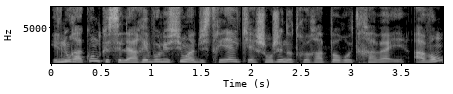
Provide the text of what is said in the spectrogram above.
Il nous raconte que c'est la révolution industrielle qui a changé notre rapport au travail. Avant,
